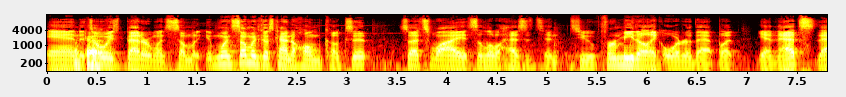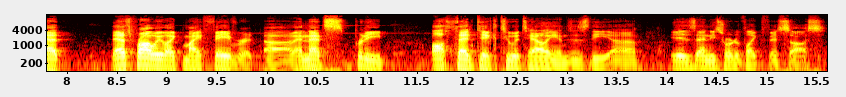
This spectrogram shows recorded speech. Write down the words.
And it's always better when someone when someone just kind of home cooks it. So that's why it's a little hesitant to for me to like order that. But yeah, that's that that's probably like my favorite. Uh, and that's pretty authentic to Italians is the uh, is any sort of like fish sauce.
